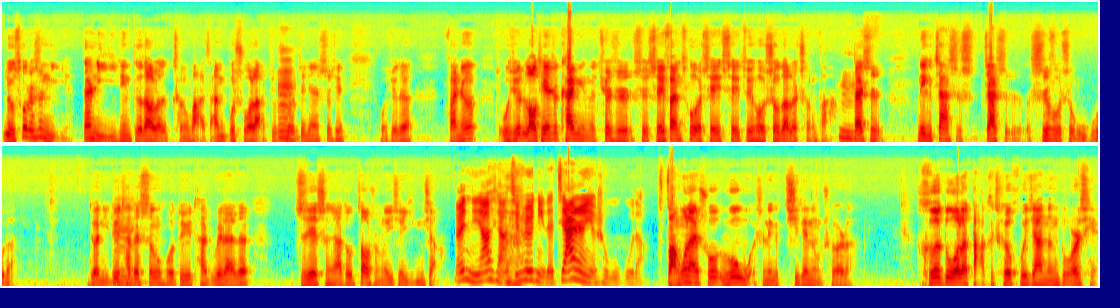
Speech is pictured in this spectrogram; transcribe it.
有错的是你，但是你已经得到了惩罚，咱们不说了，就说嗯。这件事情，我觉得，反正我觉得老天是开明的，确实是谁犯错谁谁最后受到了惩罚，嗯。但是那个驾驶师驾驶师傅是无辜的，对吧？你对他嗯。的生活，对于他未来的职业生涯都造成了一些影响。而你要想，其实你的家人也是无辜的。反过来说，如果我是那个骑电动车的，喝多了打个车回家能多少钱，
